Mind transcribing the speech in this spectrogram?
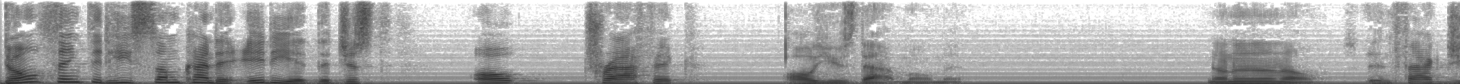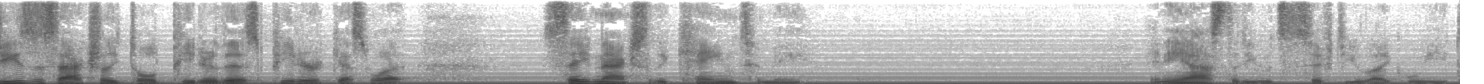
Don't think that he's some kind of idiot that just, oh, traffic, I'll use that moment. No, no, no, no. In fact, Jesus actually told Peter this Peter, guess what? Satan actually came to me and he asked that he would sift you like wheat.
